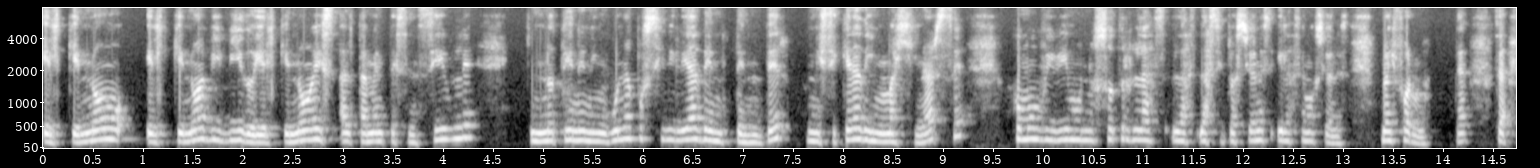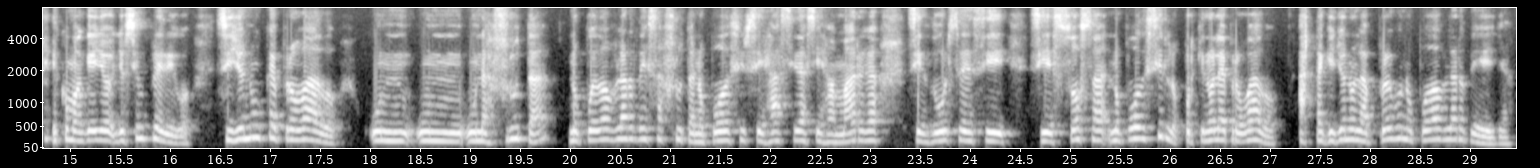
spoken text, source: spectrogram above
el que no, el que no ha vivido y el que no es altamente sensible no tiene ninguna posibilidad de entender, ni siquiera de imaginarse cómo vivimos nosotros las, las, situaciones y las emociones. No hay forma. ¿ya? O sea, es como aquello, yo siempre digo, si yo nunca he probado una fruta, no puedo hablar de esa fruta, no puedo decir si es ácida, si es amarga, si es dulce, si, si es sosa, no puedo decirlo porque no la he probado. Hasta que yo no la pruebo no puedo hablar de ella.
